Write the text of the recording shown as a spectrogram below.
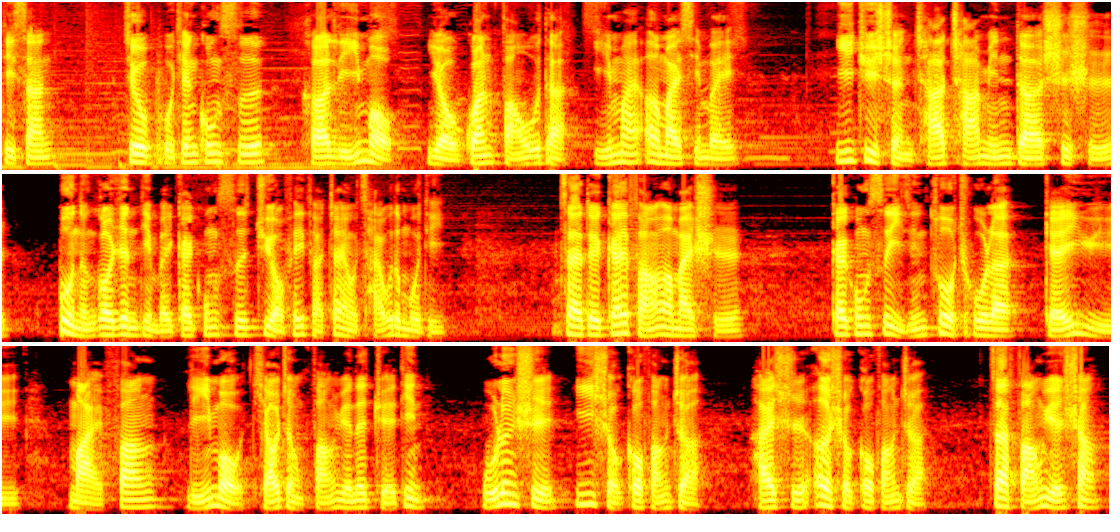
第三，就普天公司和李某。有关房屋的一卖二卖行为，依据审查查明的事实，不能够认定为该公司具有非法占有财物的目的。在对该房二卖时，该公司已经做出了给予买方李某调整房源的决定。无论是一手购房者还是二手购房者，在房源上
